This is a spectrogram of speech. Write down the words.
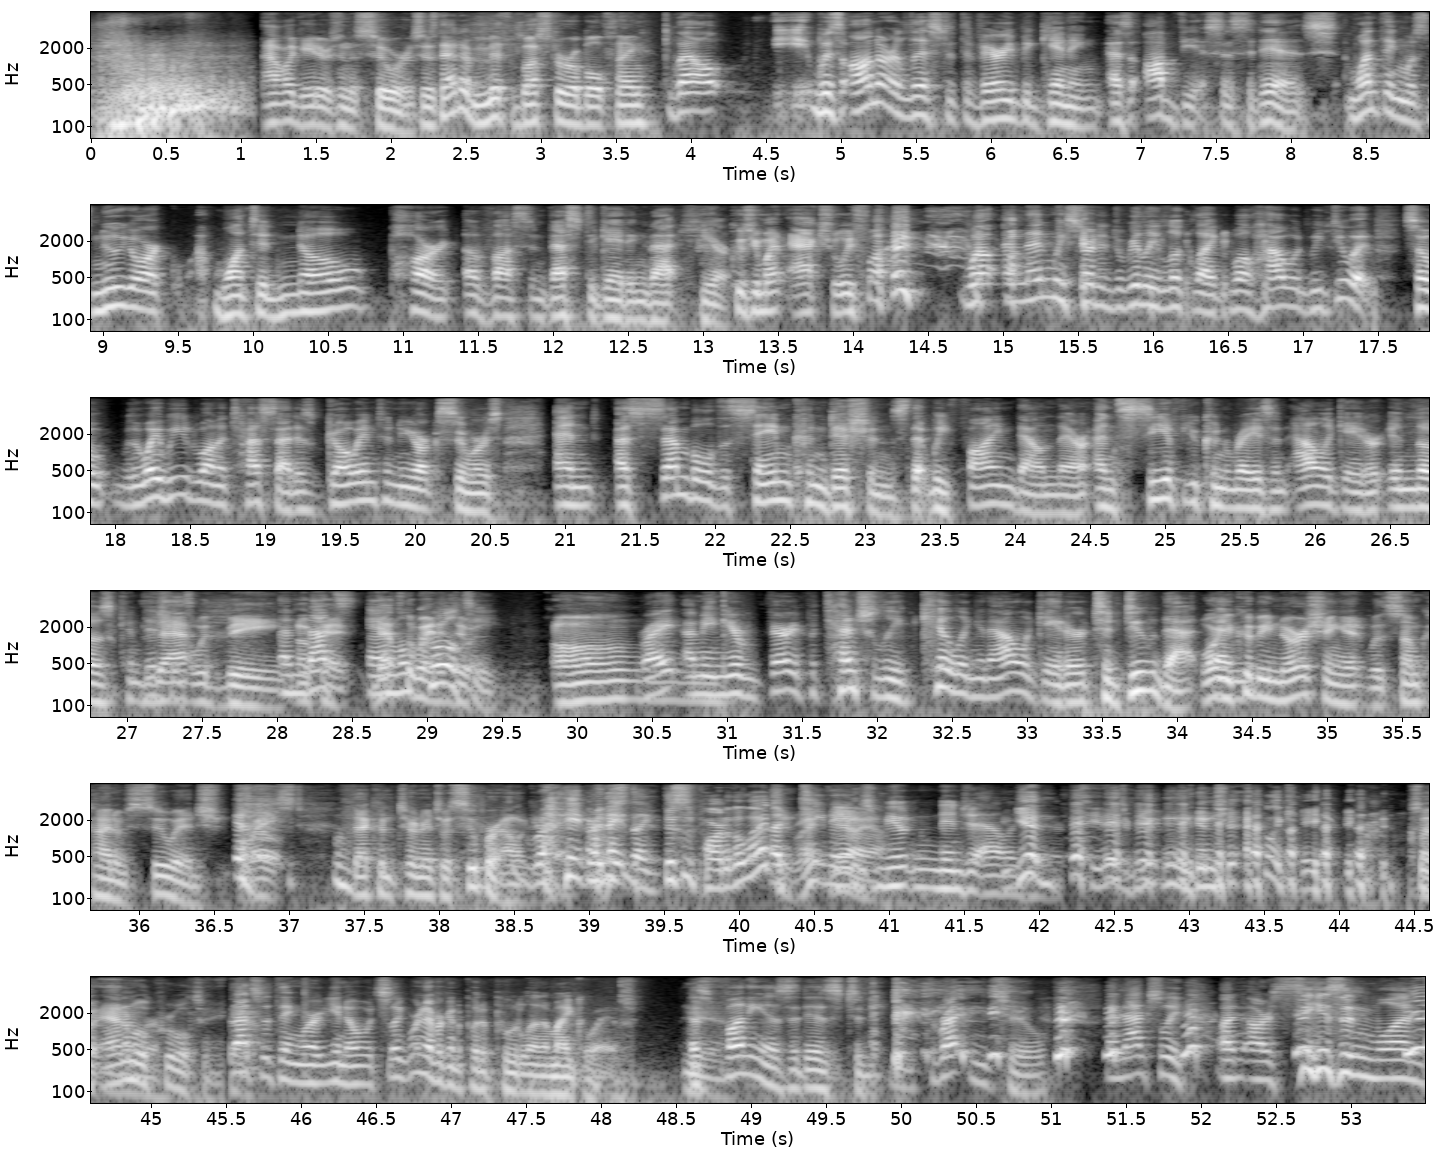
Alligators in the sewers. Is that a Mythbusterable thing? Well, it was on our list at the very beginning, as obvious as it is. One thing was New York wanted no part of us investigating that here. Because you might actually find. Well, and then we started to really look like, well, how would we do it? So the way we'd want to test that is go into New York sewers and assemble the same conditions that we find down there and see if you can raise an alligator in those conditions. that would be. and okay, that's animal the way to do cruelty. Oh. Right? I mean, oh. you're very potentially killing an alligator to do that. Or you could be nourishing it with some kind of sewage waste that could turn into a super alligator. Right, I mean, right, This, like this is part of the legend, right? teenage mutant ninja alligator. Yeah, teenage mutant ninja alligator. so animal cruelty. That's the thing where, you know, it's like we're never going to put a poodle in a microwave. As funny as it is to threaten to. And actually, on our season one,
